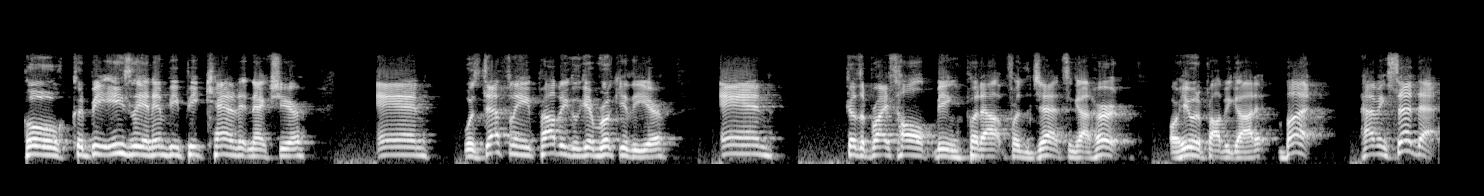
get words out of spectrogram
who could be easily an MVP candidate next year, and was definitely probably going to get rookie of the year. And because of Breece Hall being put out for the Jets and got hurt, or he would have probably got it. But having said that,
